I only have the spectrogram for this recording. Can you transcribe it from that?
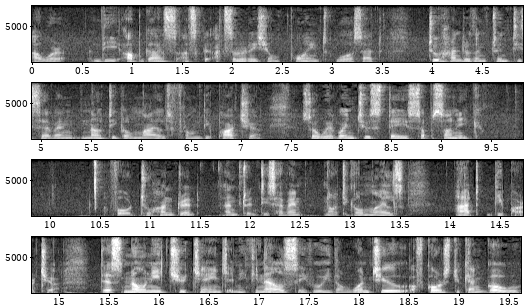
Our the upgas acceleration point was at 227 nautical miles from departure. So we're going to stay subsonic for 227 nautical miles at departure. There's no need to change anything else if we don't want to. Of course, you can go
